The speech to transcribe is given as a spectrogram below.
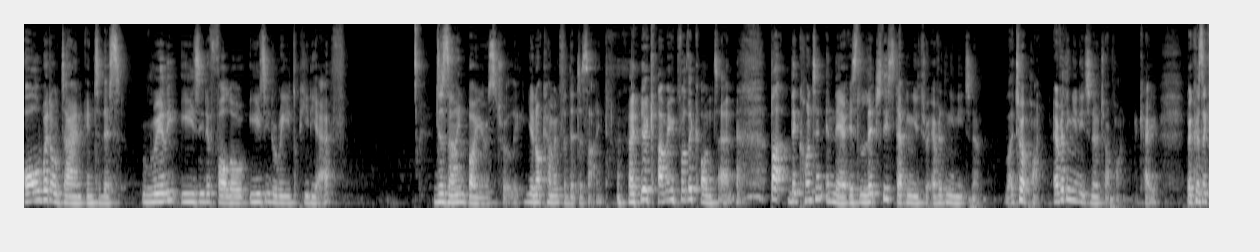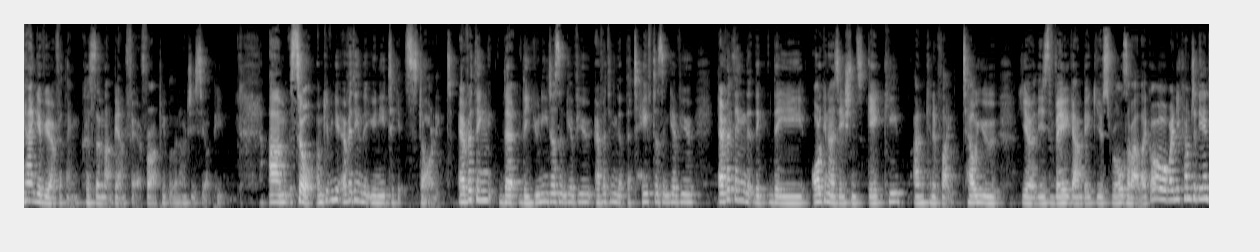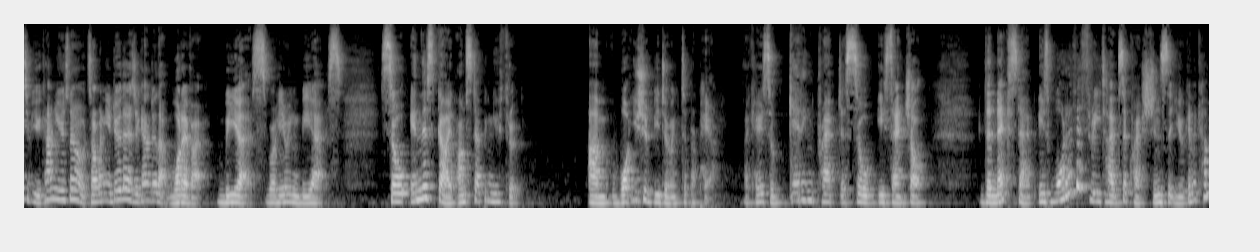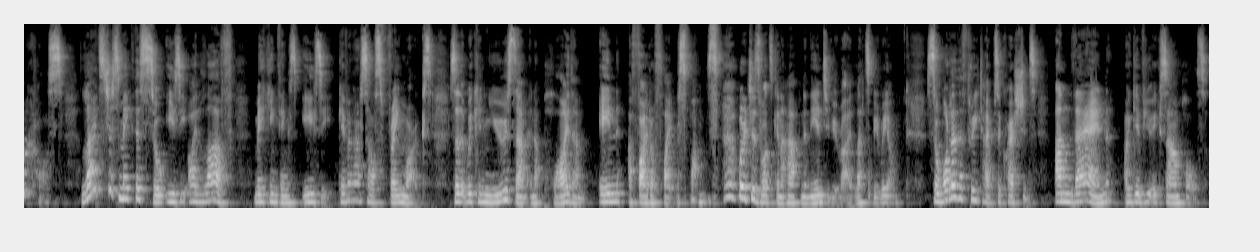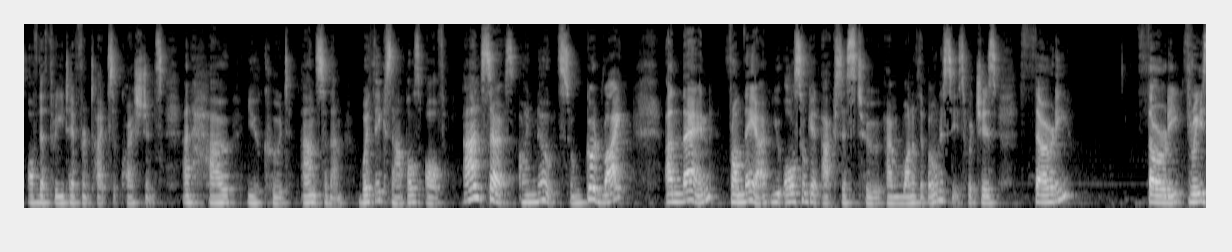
all whittled down into this really easy to follow, easy to read PDF designed by yours truly. You're not coming for the design, you're coming for the content. But the content in there is literally stepping you through everything you need to know, like to a point, everything you need to know to a point. Okay, because I can't give you everything because then that'd be unfair for our people in our GCLP. Um, so I'm giving you everything that you need to get started. Everything that the uni doesn't give you, everything that the TAFE doesn't give you, everything that the, the organizations gatekeep and kind of like tell you, you know, these vague, ambiguous rules about like, oh, when you come to the interview, you can't use notes, or when you do this, you can't do that, whatever. BS. We're hearing BS. So in this guide, I'm stepping you through um, what you should be doing to prepare. Okay, so getting is so essential. The next step is what are the three types of questions that you're going to come across? Let's just make this so easy. I love making things easy, giving ourselves frameworks so that we can use them and apply them in a fight or flight response, which is what's going to happen in the interview, right? Let's be real. So, what are the three types of questions? And then I give you examples of the three different types of questions and how you could answer them with examples of answers. I know it's so good, right? And then from there, you also get access to um, one of the bonuses, which is 30, 30, 30,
